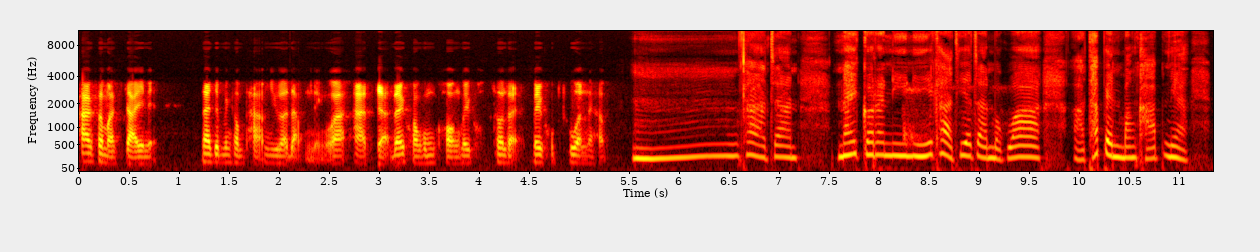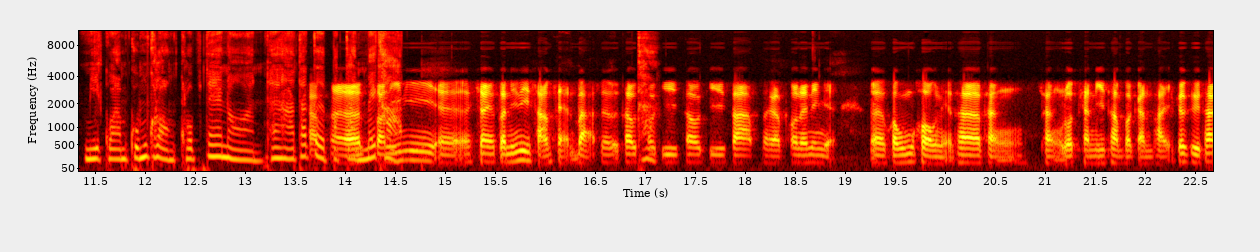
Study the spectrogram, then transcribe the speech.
ภาคสมัครใจเนี่ย น่าจะเป็นคำถามอยู่ระดับหนึ่งว่าอาจจะได้ความคุ้มครองไม่ครบเท่าไหร่ไม่ครบถ้วนนะครับ อืม ค่ะอาจารย์ ในกรณีนี้ค่ะที่อาจารย์บอกว่าอ่าถ้าเป็นบังคับเนี่ยมีความคุ้มครองครบแน่นอนนะคะถ้าเกิดประกันไม่เอ่อตอนขานี้ดนี่เอ่อใช่ตอนนี้นี่สามแสนบาทเออเท่าค่ะเท่าที่เท่าที่ทราบนะครับเพราะฉะนั้นเองเนี่ยเอ่อความคุ้มครองเนี่ยถ้าทางทางรถคันนี้ทำประกันภัย ก็คือถ้า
